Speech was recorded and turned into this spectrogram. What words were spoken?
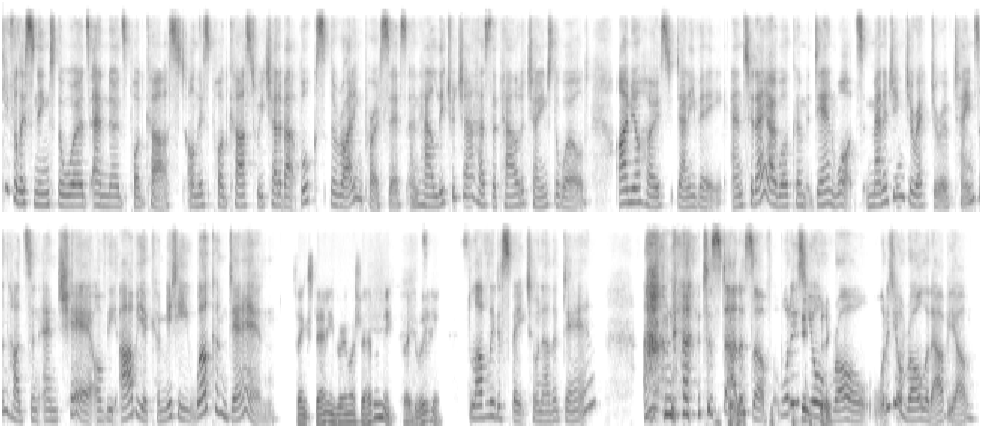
You for listening to the Words and Nerds podcast. On this podcast, we chat about books, the writing process, and how literature has the power to change the world. I'm your host, Danny V, and today I welcome Dan Watts, Managing Director of Thames and Hudson and Chair of the ABIA Committee. Welcome, Dan. Thanks, Danny, very much for having me. Great to be here. It's lovely to speak to another Dan. Um, now, to start us off, what is your role? What is your role at ABIA?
